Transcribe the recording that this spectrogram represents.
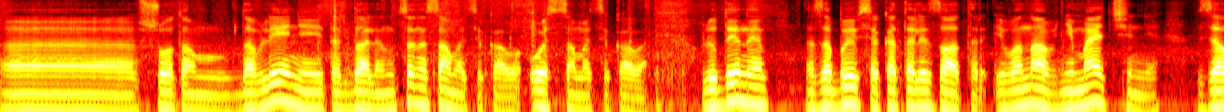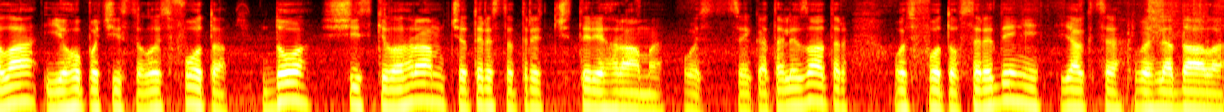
е, що там давлення і так далі. Ну це не саме цікаве. Ось саме цікаве. У людини забився каталізатор, і вона в Німеччині взяла і його почистила. Ось фото до 6 кг 434 грами. Ось цей каталізатор. Ось фото всередині, як це виглядало.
